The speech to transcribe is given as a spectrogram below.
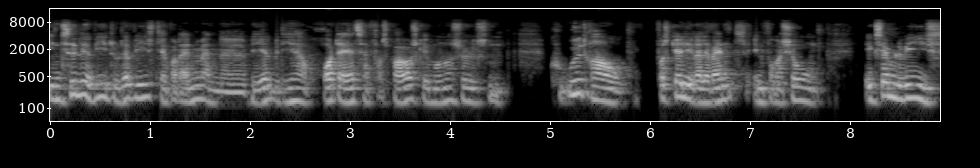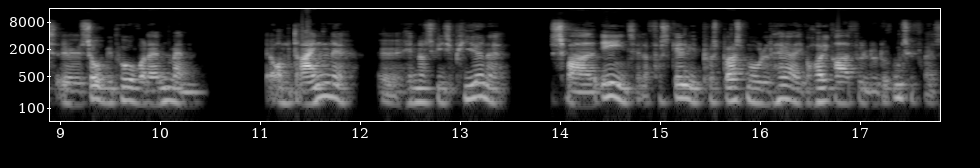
I en tidligere video, der viste jeg, hvordan man øh, ved hjælp af de her rådata fra spørgeskemaundersøgelsen kunne uddrage forskellig relevant information. Eksempelvis øh, så vi på, hvordan man øh, om drengene, øh, henholdsvis pigerne, svarede ens eller forskelligt på spørgsmålet her, i hvor høj grad følte du dig utilfreds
